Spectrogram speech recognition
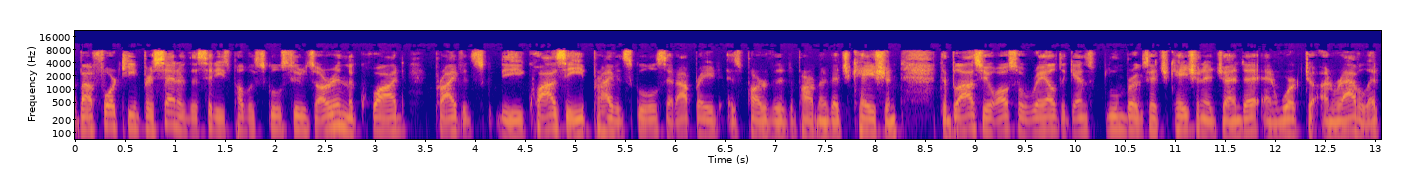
About 14% of the city's public school students are in the quad private, the quasi private schools that operate as part of the Department of Education. De Blasio also railed against Bloomberg's education agenda and worked to unravel it.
